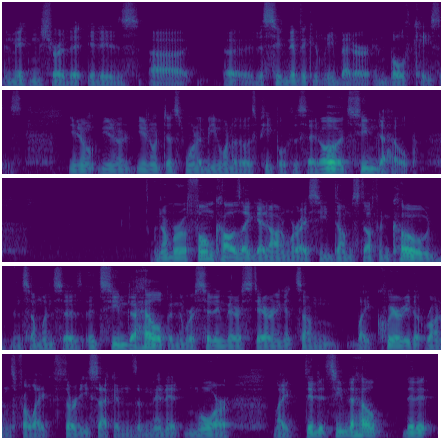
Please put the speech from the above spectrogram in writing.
and making sure that it is, uh, uh, it is significantly better in both cases. You don't, you know, you don't just want to be one of those people who said, "Oh, it seemed to help." Number of phone calls I get on where I see dumb stuff in code, and someone says it seemed to help, and then we're sitting there staring at some like query that runs for like thirty seconds, a minute more. Like, did it seem to help? Did it?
